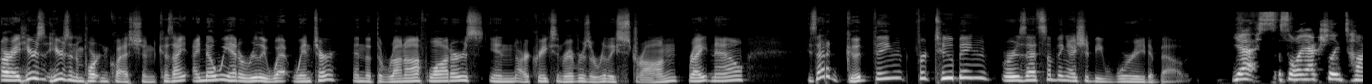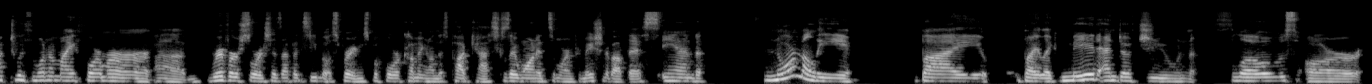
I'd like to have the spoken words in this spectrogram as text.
All right, here's here's an important question because I, I know we had a really wet winter and that the runoff waters in our creeks and rivers are really strong right now. Is that a good thing for tubing, or is that something I should be worried about? Yes. So I actually talked with one of my former um, river sources up in Steamboat Springs before coming on this podcast because I wanted some more information about this. And normally, by by like mid end of June, flows are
